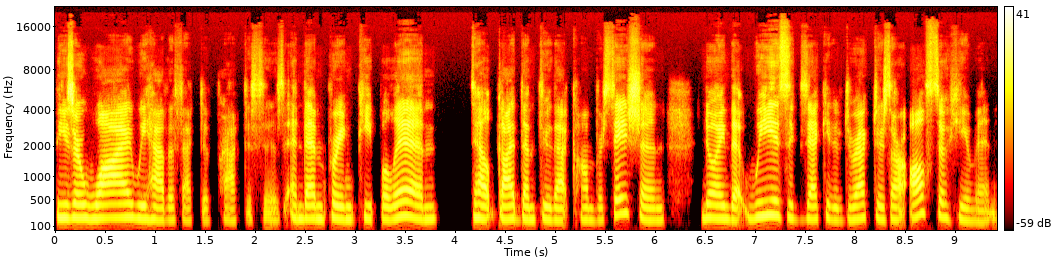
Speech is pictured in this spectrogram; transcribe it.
These are why we have effective practices, and then bring people in to help guide them through that conversation, knowing that we as executive directors are also human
